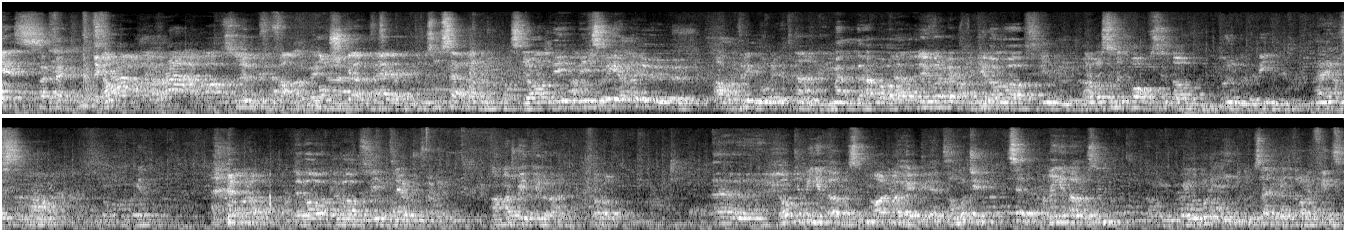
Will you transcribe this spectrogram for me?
Yes! Perfekt. The crowd. The crowd. Absolut, för fan. Norska, med- de som sällan. Ja, vi, vi spelar ju aldrig Norge. Nej. Men det här var... Ja, det var verkligen kul. De var svin... Det var som ett avsnitt av Bullervin. Nej, just ja. Det var, det var svintrevligt. Annars skitkul det var. Eh, Jag har typ inget öronsen. Ja, det var hyggligt. Han går typ... Ser du? Han har inget. De går in. De säger helt bra. Det finns.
